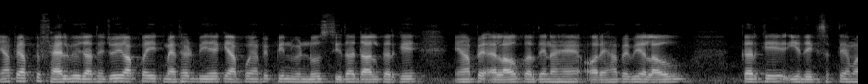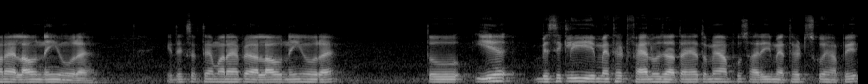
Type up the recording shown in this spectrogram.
यहाँ पे आपके फैल भी हो जाते हैं। जो ये आपका एक मेथड भी है कि आपको यहाँ पे पिन विंडोज़ सीधा डाल करके यहाँ पे अलाउ कर देना है और यहाँ पे भी अलाउ करके ये देख सकते हैं हमारा अलाउ नहीं हो रहा है। ये देख सकते हैं हमारा यहाँ पर अलाउ नहीं हो रहा है। तो ये बेसिकली ये मेथड फेल हो जाता है तो मैं आपको सारी मेथड्स को यहाँ पे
